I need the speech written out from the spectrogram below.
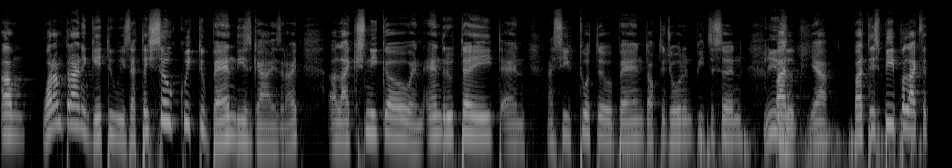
um, what I'm trying to get to is that they're so quick to ban these guys, right? Uh, like Sneako and Andrew Tate, and I see Twitter ban Dr. Jordan Peterson. Is but yeah, but there's people like the,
